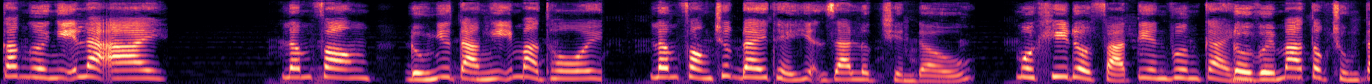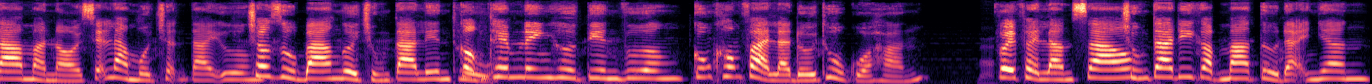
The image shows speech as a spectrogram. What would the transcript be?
Các người nghĩ là ai? Lâm Phong, đúng như ta nghĩ mà thôi. Lâm Phong trước đây thể hiện ra lực chiến đấu. Một khi đột phá tiên vương cảnh, đối với ma tộc chúng ta mà nói sẽ là một trận tai ương. Cho dù ba người chúng ta liên thủ, cộng thêm linh hư tiên vương, cũng không phải là đối thủ của hắn. Vậy phải làm sao? Chúng ta đi gặp ma tử đại nhân.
